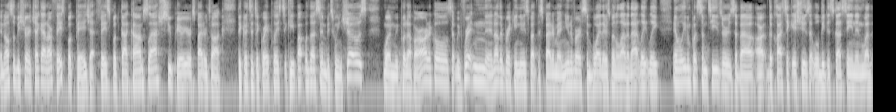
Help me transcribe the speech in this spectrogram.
And also be sure to check out our Facebook page at facebook.com slash superior spider talk because it's a great place to keep up with us in between shows when we put up our articles that we've written and other breaking news about the Spider-Man universe. And boy, there's been a lot of that lately. And we'll even put some teasers about our, the classic issues that we'll be discussing and whether,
